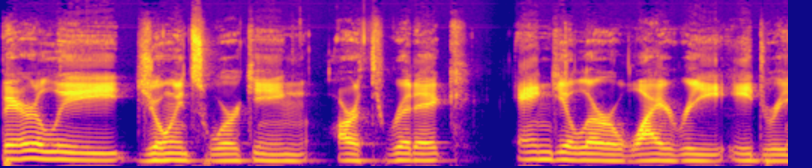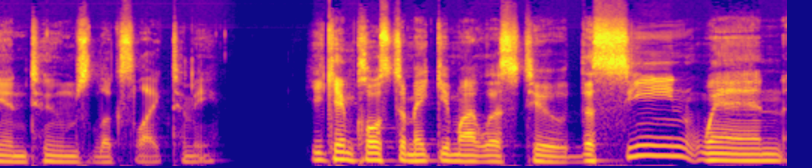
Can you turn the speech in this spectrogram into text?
barely joints working, arthritic, angular, wiry Adrian Toomes looks like to me. He came close to making my list too. The scene when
